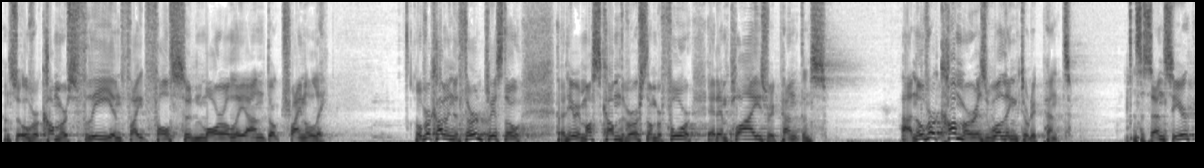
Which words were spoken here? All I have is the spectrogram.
And so, overcomers flee and fight falsehood morally and doctrinally. Overcoming the third place, though, and here we must come to verse number four, it implies repentance. An overcomer is willing to repent. It's a sense here.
